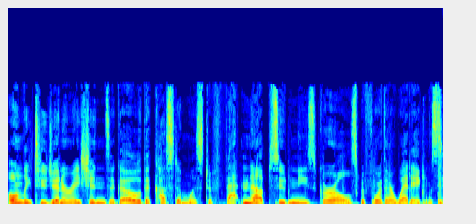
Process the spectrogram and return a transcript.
Only two generations ago, the custom was to fatten up Sudanese girls before their weddings.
